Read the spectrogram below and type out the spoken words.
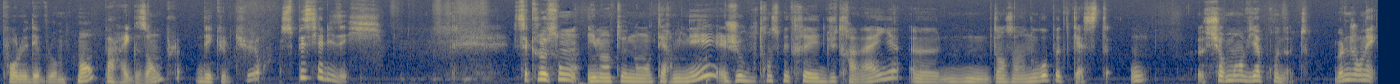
pour le développement, par exemple, des cultures spécialisées. Cette leçon est maintenant terminée. Je vous transmettrai du travail euh, dans un nouveau podcast ou euh, sûrement via Pronote. Bonne journée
